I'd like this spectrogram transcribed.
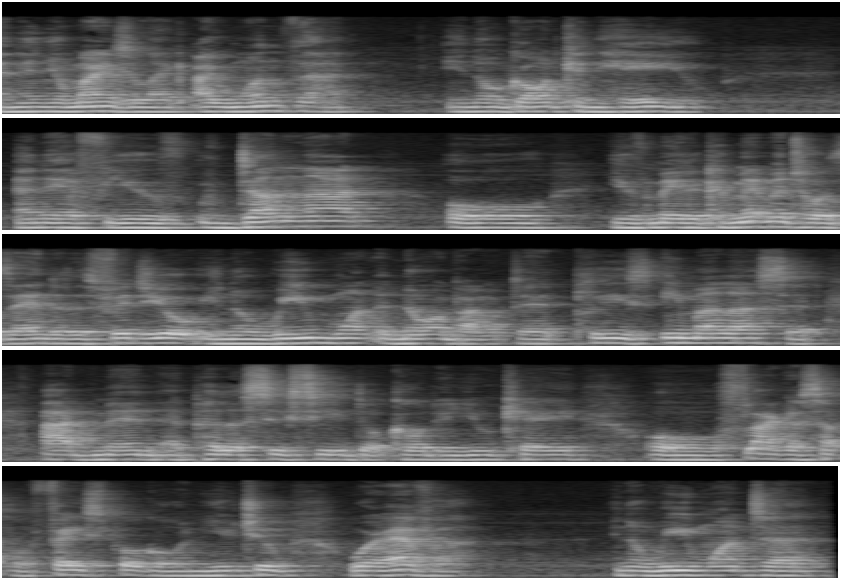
and in your mind you're like, I want that. You know, God can hear you. And if you've done that, or you've made a commitment towards the end of this video, you know, we want to know about it. Please email us at admin at pillarcc.co.uk or flag us up on Facebook or on YouTube, wherever. You know, we want to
